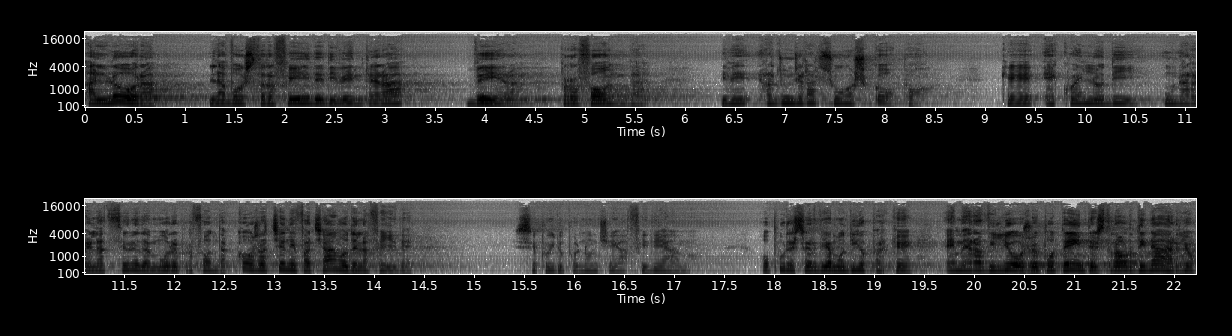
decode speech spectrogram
Allora la vostra fede diventerà vera, profonda, raggiungerà il suo scopo, che è quello di una relazione d'amore profonda. Cosa ce ne facciamo della fede? se poi dopo non ci affidiamo. Oppure serviamo Dio perché è meraviglioso, è potente, è straordinario,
